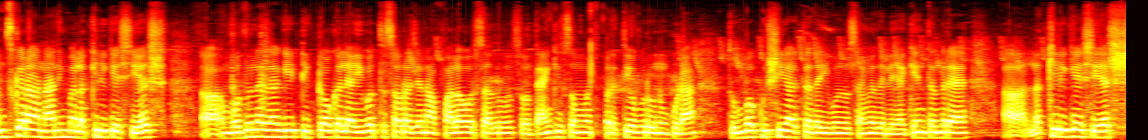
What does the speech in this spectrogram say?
ನಮಸ್ಕಾರ, ನಾನು ನಿಮ್ಮ ಲಕ್ಕಿ ಲಿಕೇಶ್ ಯಶ್. ಮೊದಲನೇದಾಗಿ ಟಿಕ್ಟಾಕಲ್ಲಿ ಐವತ್ತು ಸಾವಿರ ಜನ ಫಾಲೋವರ್ಸ್ ಆದರು. So thank you so much ಪ್ರತಿಯೊಬ್ಬರೂ ಕೂಡ. ತುಂಬ ಖುಷಿ ಆಗ್ತದೆ ಈ ಒಂದು ಸಮಯದಲ್ಲಿ. ಯಾಕೆಂತಂದರೆ ಲಕ್ಕಿ ಲಿಕೇಶ್ ಯಶ್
